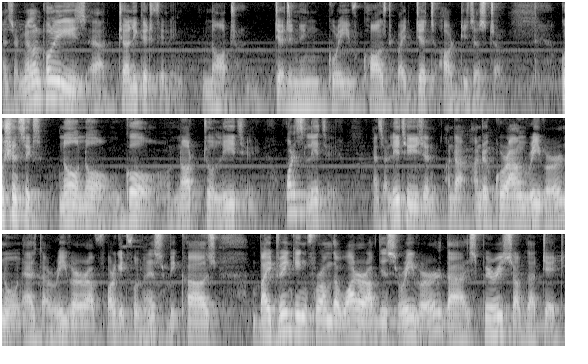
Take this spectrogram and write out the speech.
Answer Melancholy is a delicate feeling, not deadening grief caused by death or disaster. Question 6. No, no, go not to Lethe. What is Lethe? As a Lethe is an under, underground river known as the river of forgetfulness because by drinking from the water of this river, the spirits of the dead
